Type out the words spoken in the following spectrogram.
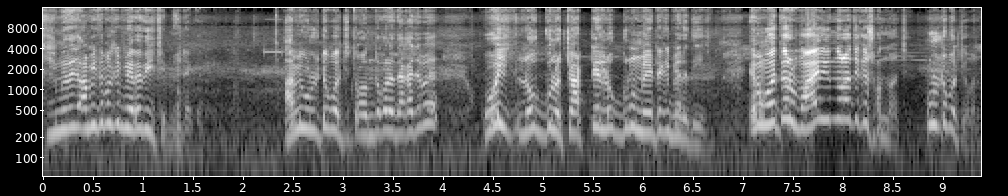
কী মেরে আমি তো বলছি মেরে দিয়েছি মেয়েটাকে। আমি উল্টো বলছি, তদন্ত করে দেখা যাবে, ওই লোকগুলো, চারটে লোকগুলো মেয়েটাকে মেরে দিয়েছে। এবং হয়তো ওর মায়ের ইন্দোরা থেকে সন্দেহ আছে। উল্টো বলছি এবার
